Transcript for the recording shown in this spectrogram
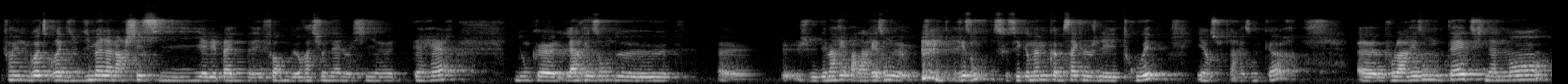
enfin une boîte aurait du, mal à marcher s'il n'y avait pas des formes de rationnel aussi derrière. Donc la raison de je vais démarrer par la raison de raison parce que c'est quand même comme ça que je l'ai trouvé et ensuite la raison de cœur. Pour la raison de tête finalement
